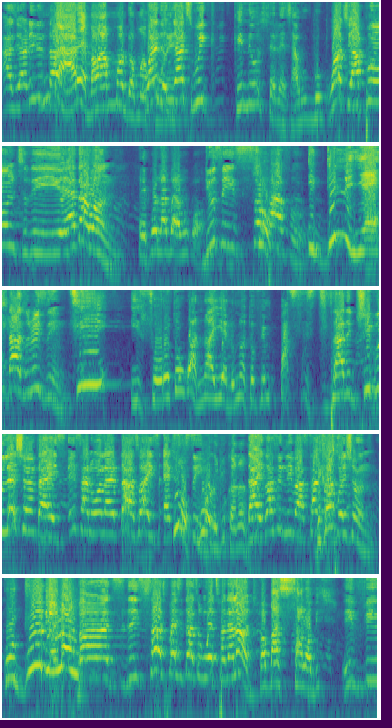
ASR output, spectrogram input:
As you are reading nígbà that, àárẹ̀ bá wá when they get weak, kí ni ó ṣẹlẹ̀ sárúgbó. what will happen to the other one? èpo lágbára púpọ̀. Do you see it's so powerful? ìdí nìyẹn That's the reason tí ìṣòro tó wà ní ayé ẹlòmíràn tó fi ń persist. that the tribulation that is inside one life, that's why it's existing. kúrò lójú kan náà. That it doesn't live a static because position. kò dúró de ọlọ́run. But the such person doesn't wait for the Lord. sálọ bí. If he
